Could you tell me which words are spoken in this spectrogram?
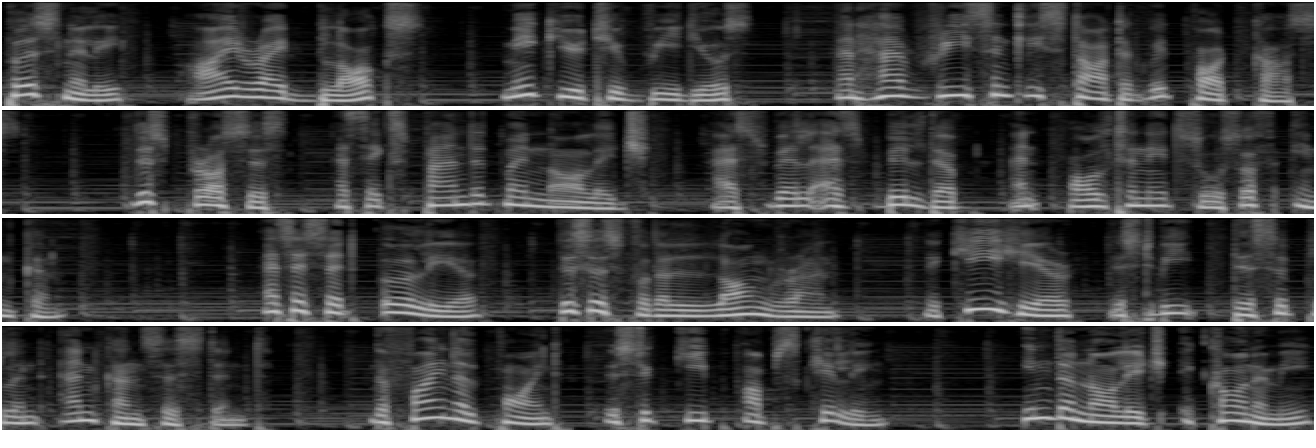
Personally, I write blogs, make YouTube videos, and have recently started with podcasts. This process has expanded my knowledge as well as build up an alternate source of income. As I said earlier, this is for the long run. The key here is to be disciplined and consistent. The final point is to keep upskilling. In the knowledge economy,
